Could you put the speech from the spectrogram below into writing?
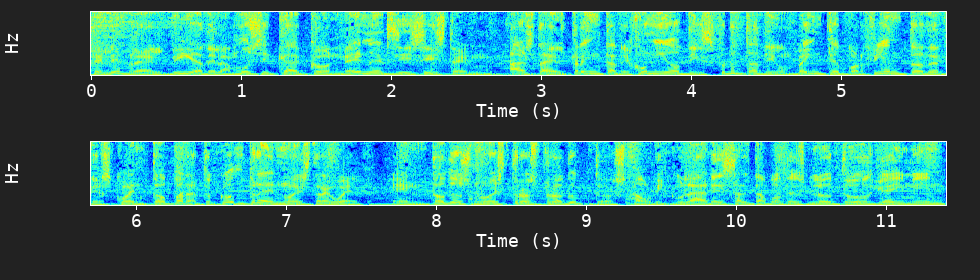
Celebra el Día de la Música con Energy System. Hasta el 30 de junio disfruta de un 20% de descuento para tu compra en nuestra web. En todos nuestros productos, auriculares, altavoces Bluetooth, gaming,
